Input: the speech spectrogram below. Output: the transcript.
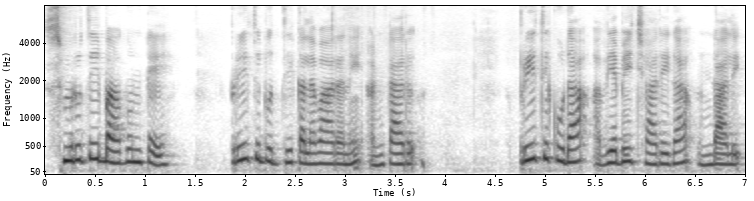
స్మృతి బాగుంటే ప్రీతి బుద్ధి కలవారని అంటారు. ప్రీతి కూడా అవ్యభిచారిగా ఉండాలి.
